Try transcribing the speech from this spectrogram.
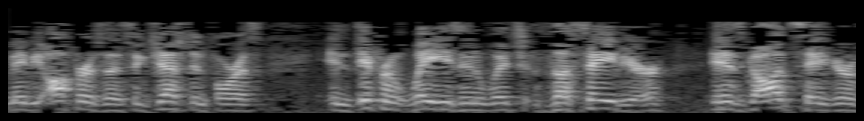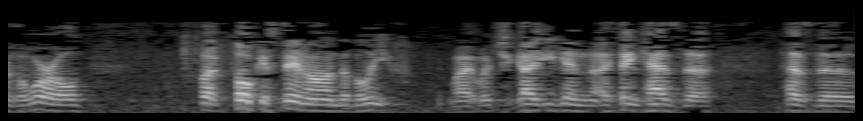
maybe offers a suggestion for us in different ways in which the Savior is God's Savior of the world, but focused in on the belief, right? Which again I think has the has the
